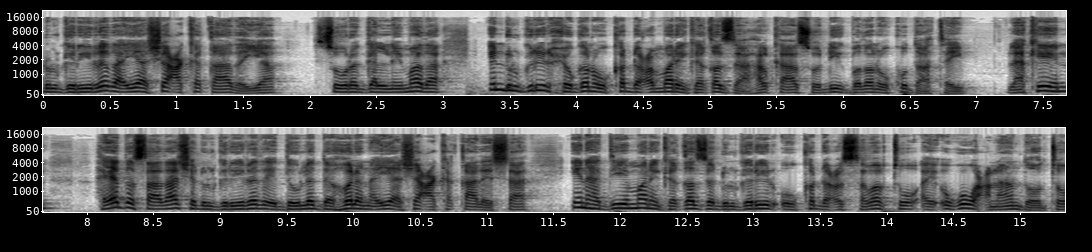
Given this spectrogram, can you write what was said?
dhulgariirada ayaa shaaca ka qaadaya suuragalnimada in dhulgariir xoogan uu ka dhaco marinka ghaza halkaasoo dhiig badan uu ku daatay. Laakiin hay'adda saadaasha dhulgariirada ee dowladda holland ayaa shaaca ka qaadaysa in haddii marinka ghaza dhulgariir uu ka dhaco sababtu ay ugu wacnaan doonto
